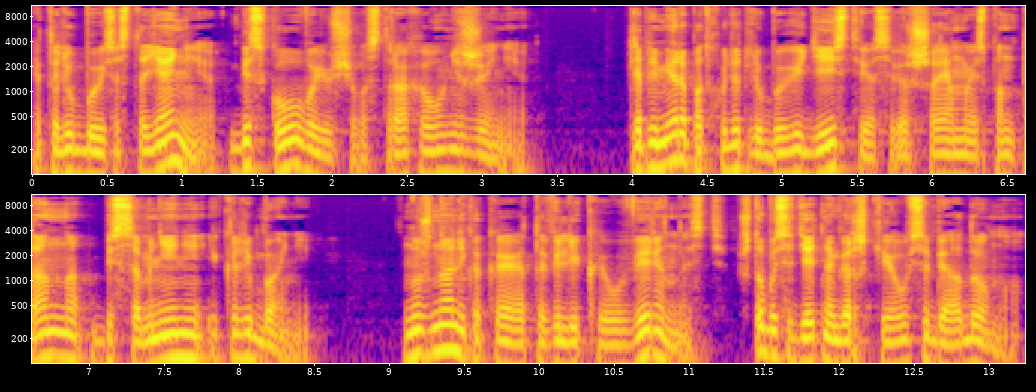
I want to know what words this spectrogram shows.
Это любые состояния без сковывающего страха унижения. Для примера подходят любые действия, совершаемые спонтанно, без сомнений и колебаний. Нужна ли какая-то великая уверенность, чтобы сидеть на горшке у себя дома?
